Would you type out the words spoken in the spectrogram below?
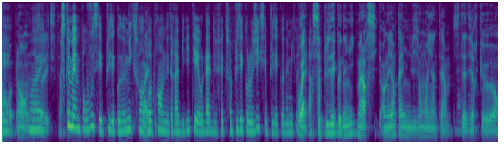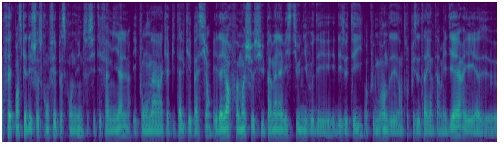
on reprend, on ouais. isole, etc. Parce que même pour vous, c'est plus économique souvent Ouais. de reprendre et de réhabiliter. Au-delà du fait que ce soit plus écologique, c'est plus économique aussi. Ouais, c'est plus économique, mais alors si- en ayant quand même une vision moyen terme. C'est-à-dire que en fait, je pense qu'il y a des choses qu'on fait parce qu'on est une société familiale et qu'on a un capital qui est patient. Et d'ailleurs, enfin moi, je suis pas mal investi au niveau des, des ETI, donc le mouvement des entreprises de taille intermédiaire, et euh,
